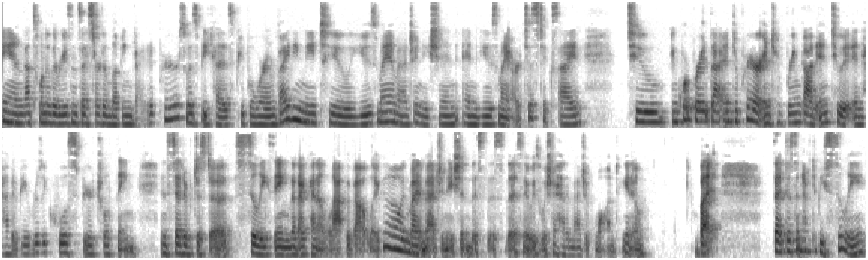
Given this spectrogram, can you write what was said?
And that's one of the reasons I started loving guided prayers was because people were inviting me to use my imagination and use my artistic side to incorporate that into prayer and to bring God into it and have it be a really cool spiritual thing instead of just a silly thing that I kind of laugh about, like, oh, in my imagination, this, this, this. I always wish I had a magic wand, you know. But that doesn't have to be silly.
